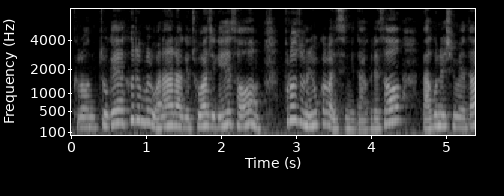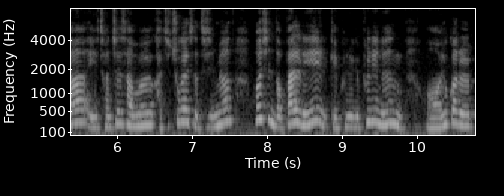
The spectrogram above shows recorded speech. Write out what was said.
그런 쪽에 흐름을 원활하게 좋아지게 해서 풀어주는 효과가 있습니다. 그래서 마그네슘에다 이 전칠삼을 같이 추가해서 드시면 훨씬 더 빨리 이렇게 근육이 풀리는 어, 효과를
